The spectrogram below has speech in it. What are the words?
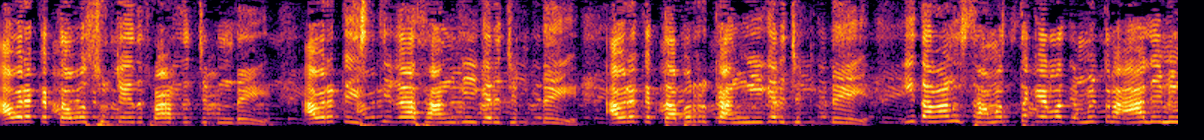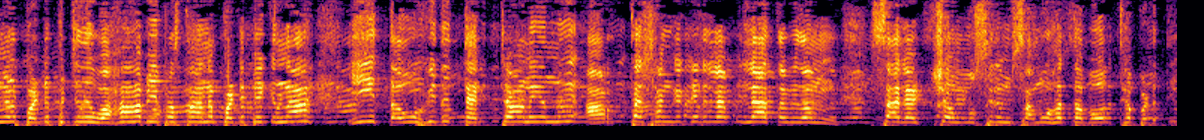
അവരൊക്കെ തവസ്സു ചെയ്ത് പ്രാർത്ഥിച്ചിട്ടുണ്ട്. അവരൊക്കെ ഇസ്തിഹാസ അംഗീകരിച്ചിട്ടുണ്ട്. അവരൊക്കെ തബറുക്ക് അംഗീകരിച്ചിട്ടുണ്ട്. ഇതാണ് സമസ്ത കേരള ജമിയത്തിന് ആലിമ്യങ്ങൾ പഠിപ്പിച്ചത്. വഹാബി പ്രസ്ഥാനം പഠിപ്പിക്കുന്ന ഈ തൗഹിദ് തെറ്റാണ് എന്ന് അർത്ഥശങ്കകളില്ലാത്ത വിധം സലക്ഷം മുസ്ലിം സമൂഹത്തെ ബോധ്യപ്പെടുത്തി.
